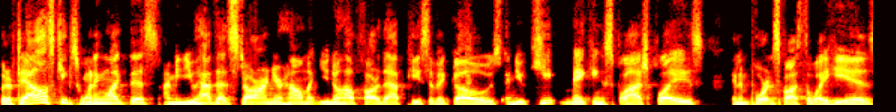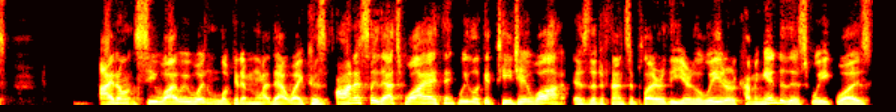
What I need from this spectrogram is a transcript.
But if Dallas keeps winning like this, I mean, you have that star on your helmet, you know how far that piece of it goes, and you keep making splash plays in important spots the way he is. I don't see why we wouldn't look at him that way. Because honestly, that's why I think we look at TJ Watt as the defensive player of the year. The leader coming into this week was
